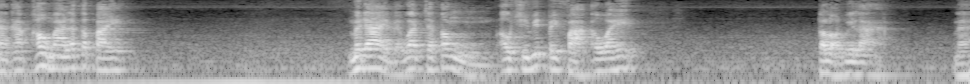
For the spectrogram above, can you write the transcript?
นะครับ เข้ามาแล้วก็ไป ไม่ได้แบบว่าจะต้องเอาชีวิตไปฝากเอาไว้ ตลอดเวลานะ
